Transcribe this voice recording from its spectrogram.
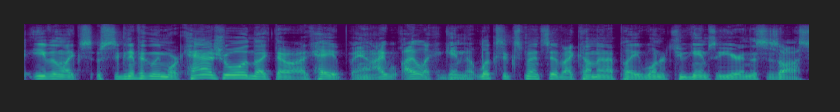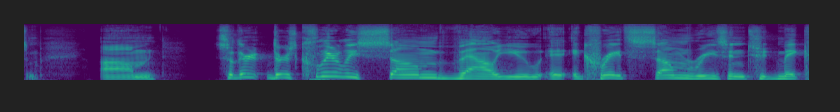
even like significantly more casual and like they're like, hey man, I, I like a game that looks expensive. I come in, I play one or two games a year, and this is awesome. Um, so there there's clearly some value. It, it creates some reason to make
